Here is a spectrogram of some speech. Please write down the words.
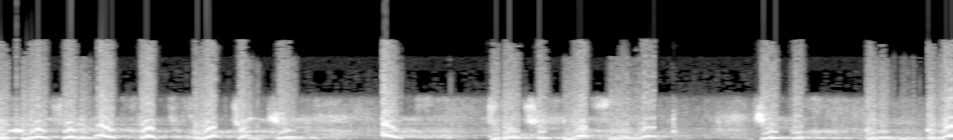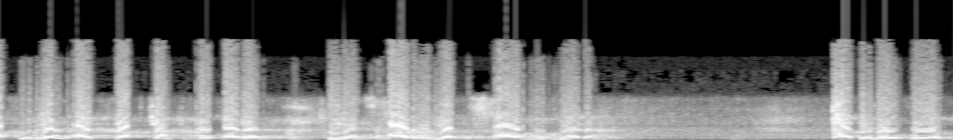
գխրաշարին այդ ռախչանքին այդ դիրոջ հետ միացնելա եւ գնախնդրեն այդ ռախչանքի փոխարեն իրենց առօրյա սպառումները թադելով որ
